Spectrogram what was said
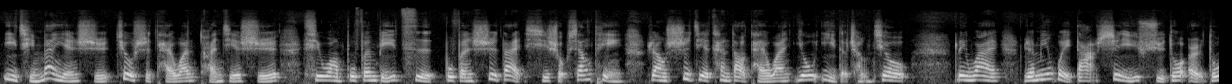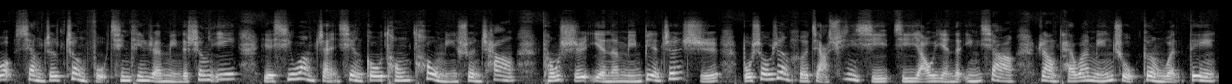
疫情蔓延时就是台湾团结时，希望不分彼此、不分世代，携手相挺，让世界看到台湾优异的成就。另外，人民伟大是以许多耳朵象征政府倾听人民的声音，也希望展现沟通透明顺畅，同时也能明辨真实，不受任何假讯息及谣言的影响，让台湾民主更稳定。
